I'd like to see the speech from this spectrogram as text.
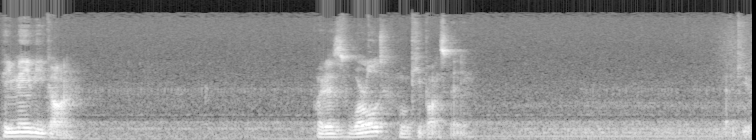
He may be gone, but his world will keep on spinning. Thank you.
